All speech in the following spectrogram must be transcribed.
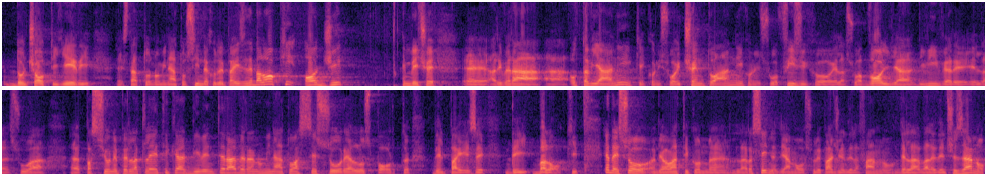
Don Ciotti ieri è stato nominato sindaco del Paese dei Balocchi, oggi Invece eh, arriverà eh, Ottaviani che con i suoi 100 anni, con il suo fisico e la sua voglia di vivere e la sua eh, passione per l'atletica, diventerà, verrà nominato assessore allo sport del paese dei Balocchi. E adesso andiamo avanti con eh, la rassegna, andiamo sulle pagine della, Fanno, della Valle del Cesano,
